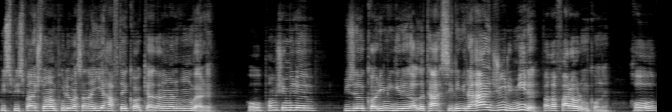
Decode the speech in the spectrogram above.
20 25 تومن پول مثلا یه هفته کار کردن من اون وره خب؟ پا میشه میره ویزا کاری می‌گیره حالا تحصیلی میره هر جوری میره فقط فرار می‌کنه. خب؟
